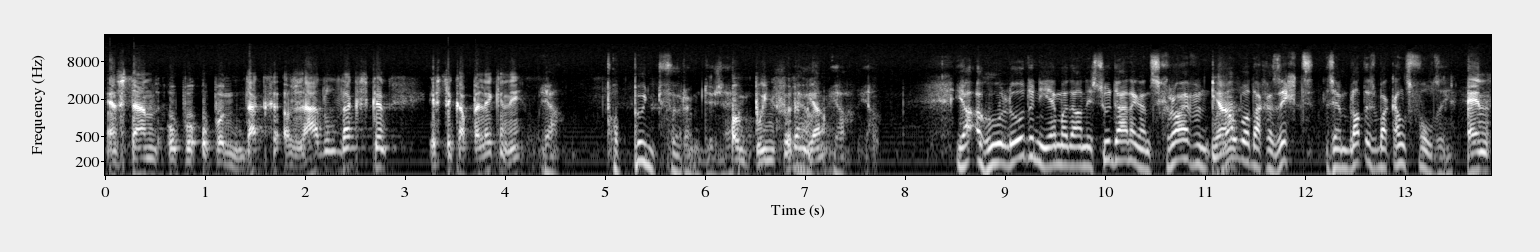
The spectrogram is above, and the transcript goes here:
En staan op, op een dak, een zadeldakje, is het een kapelletje, hè. ja. Op puntvorm dus. Hè. Een puntvorm, ja. ja, ja. Ja, een goede loden niet, hè, maar dan is zodanig aan het schrijven. Ja. Wel wat dat gezegd, zijn blad is vakantsvol. Hè. En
